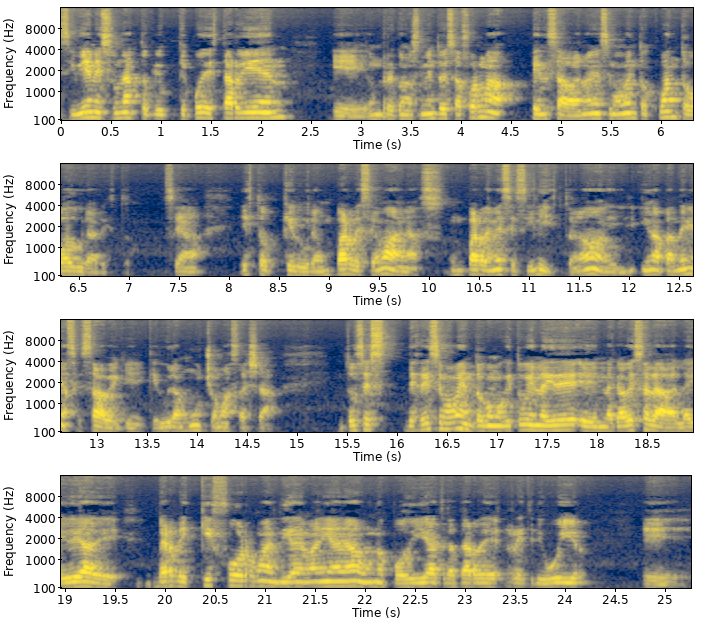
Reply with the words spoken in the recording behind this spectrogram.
si bien es un acto que, puede estar bien, un reconocimiento de esa forma, pensaba ¿no? en ese momento, ¿cuánto va a durar esto? O sea, esto que dura un par de semanas, un par de meses y listo, ¿no? Y, una pandemia se sabe que, dura mucho más allá. Entonces, desde ese momento, como que tuve en la, idea, en la cabeza la, idea de ver de qué forma el día de mañana uno podía tratar de retribuir eh,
